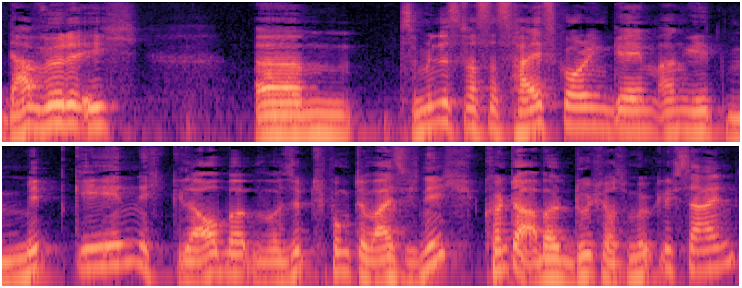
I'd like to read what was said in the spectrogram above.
Da würde ich ähm, zumindest was das High-Scoring-Game angeht, mitgehen. Ich glaube, 70 Punkte weiß ich nicht, könnte aber durchaus möglich sein.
